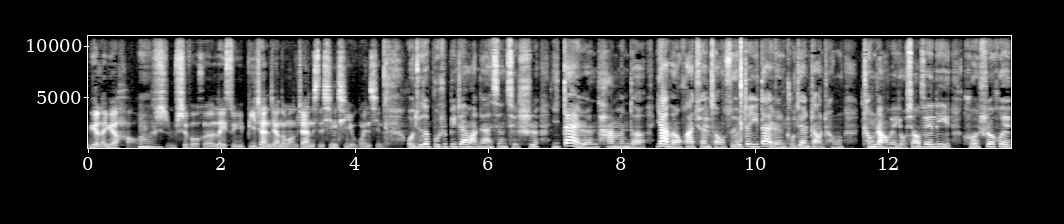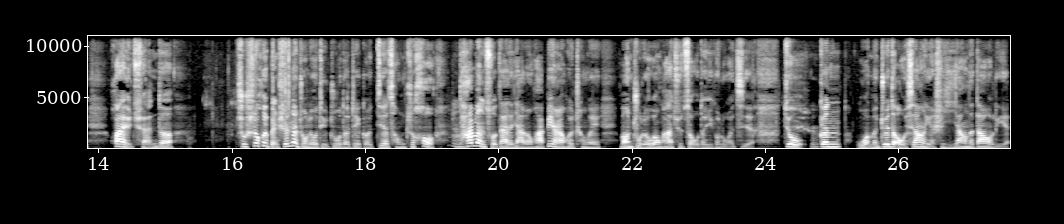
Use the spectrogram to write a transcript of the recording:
越来越好，嗯是是否和类似于 B 站这样的网站的兴起有关系呢？我觉得不是 B 站网站兴起，是一代人他们的亚文化圈层，随着这一代人逐渐长成、成长为有消费力和社会话语权的。就社会本身的中流砥柱的这个阶层之后，他们所在的亚文化必然会成为往主流文化去走的一个逻辑，就跟我们追的偶像也是一样的道理。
